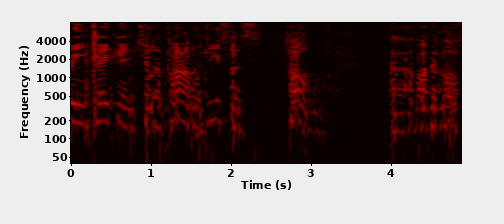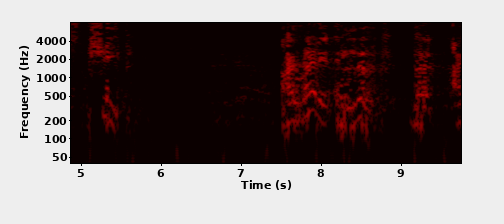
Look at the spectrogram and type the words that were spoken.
being taken to a parable Jesus told uh, about the lost sheep. I read it in Luke, but I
